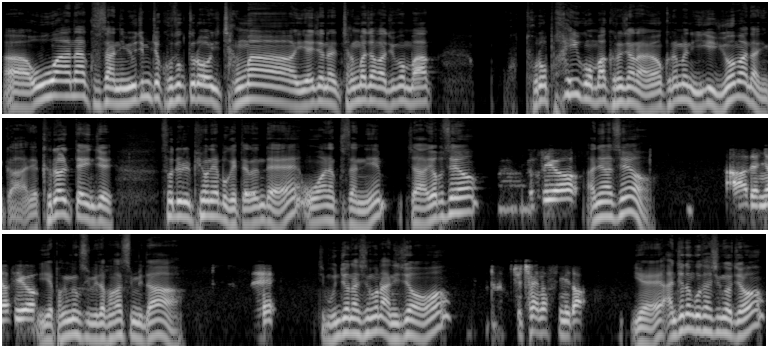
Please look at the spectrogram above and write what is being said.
어, 오하나 구사님, 요즘 저 고속도로 이 장마, 예전에 장마 져가지고 막 도로 파이고 막 그러잖아요. 그러면 이게 위험하다니까. 예, 그럴 때 이제 소리를 표현해 보겠다는데, 오하나 구사님. 자, 여보세요? 여보세요. 안녕하세요. 아, 네, 안녕하세요. 예, 박명수입니다. 반갑습니다. 네. 지금 운전하시는 건 아니죠? 주차해놨습니다. 예, 안전한 곳 하신 거죠?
